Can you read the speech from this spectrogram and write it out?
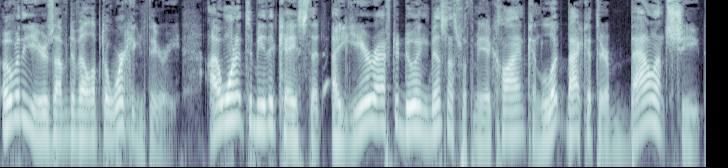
Over the years, I've developed a working theory. I want it to be the case that a year after doing business with me, a client can look back at their balance sheet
